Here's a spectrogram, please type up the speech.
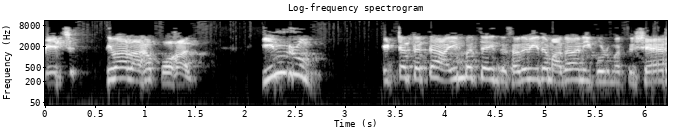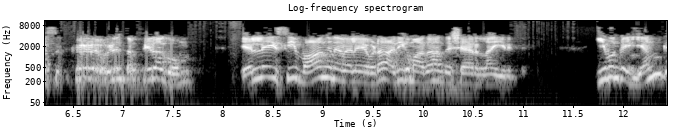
பேச்சு. திவாலாக போகாது. இன்றும் கிட்டத்தட்ட 55% சதவீதம் அதானி குழுமத்து ஷேர்ஸ் கீழே விழுந்த பிறகும் எல்ஐசி வாங்கின விலையை விட அதிகமா தான் அந்த ஷேர் எல்லாம் இருக்கு. இவங்க எங்க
